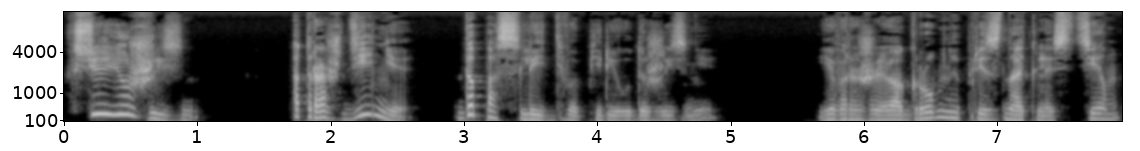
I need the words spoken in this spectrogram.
всю ее жизнь, от рождения до последнего периода жизни. Я выражаю огромную признательность тем,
